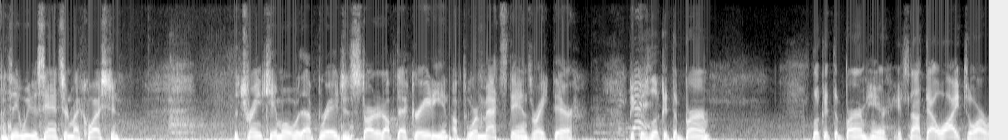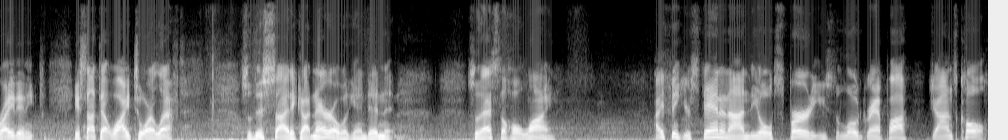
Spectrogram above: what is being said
I think we just answered my question. The train came over that bridge and started up that gradient up to where Matt stands right there. Because look at the berm. Look at the berm here. It's not that wide to our right any. It's not that wide to our left. So this side it got narrow again, didn't it? So that's the whole line. I think you're standing on the old spur that used to load Grandpa John's coal.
